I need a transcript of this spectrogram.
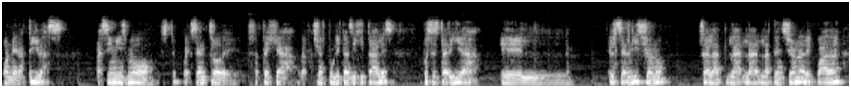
o negativas. Asimismo, este, pues dentro de estrategia de relaciones públicas digitales, pues estaría el, servicio, ¿no? O sea, la, atención adecuada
